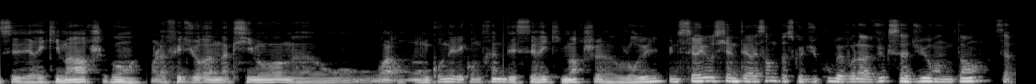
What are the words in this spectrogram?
série qui marche. Bon, on l'a fait durer un maximum. on, voilà, on connaît les contraintes des séries qui marchent aujourd'hui. Une série aussi intéressante parce que du coup, ben voilà, vu que ça dure en temps, ça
